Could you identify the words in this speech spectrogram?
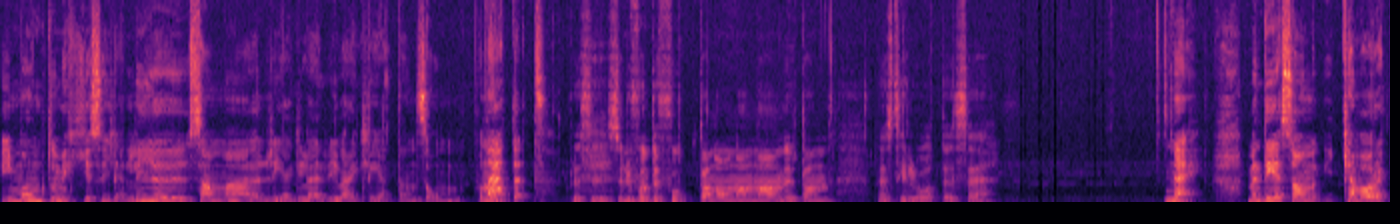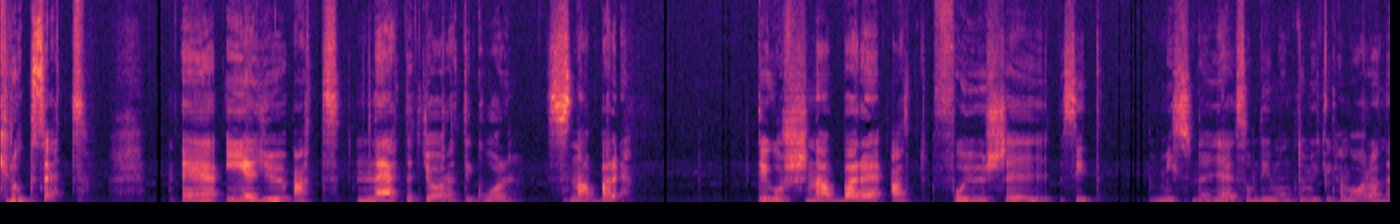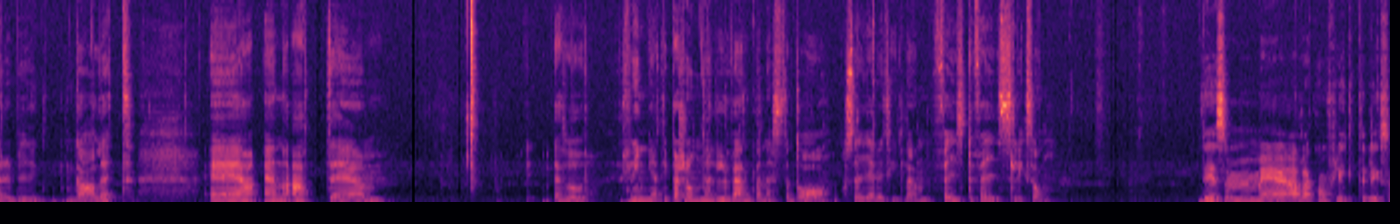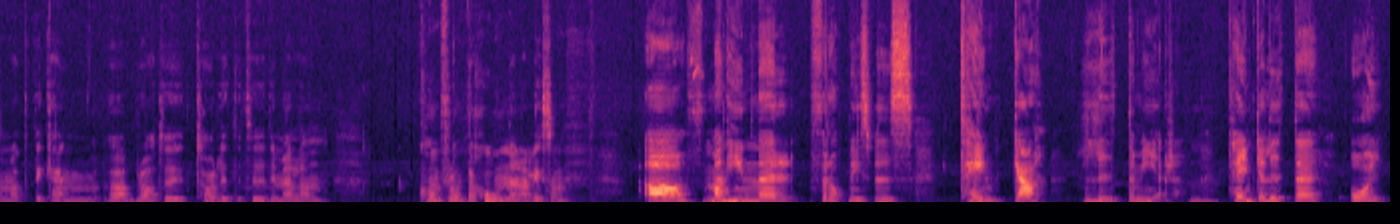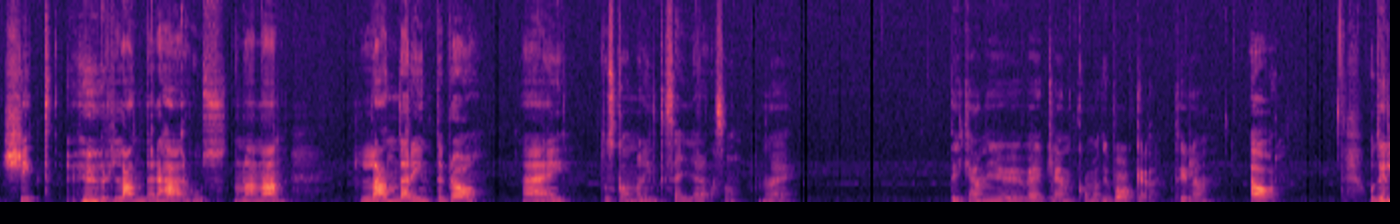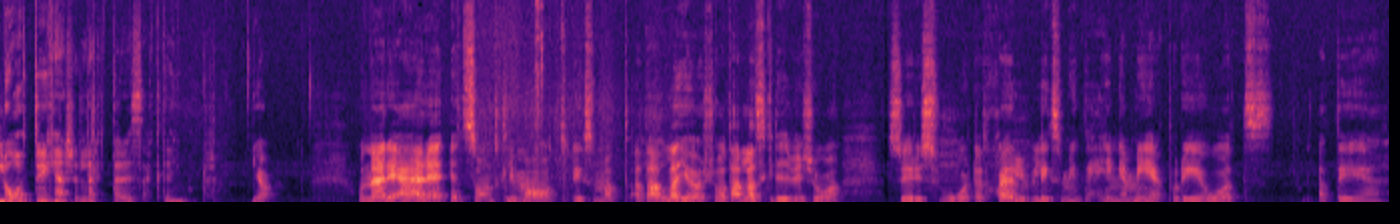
i mångt och mycket så gäller ju samma regler i verkligheten som på nätet. Precis, så du får inte fota någon annan utan dess tillåtelse. Nej. Men det som kan vara kruxet eh, är ju att nätet gör att det går snabbare. Det går snabbare att få ur sig sitt missnöje, som det i mångt och mycket kan vara när det blir galet, eh, än att eh, alltså, ringa till personen eller vänta nästa dag och säga det till en face to face. Liksom. Det som är med alla konflikter, liksom, att det kan vara bra att det tar lite tid emellan konfrontationerna. Liksom. Ja, man hinner förhoppningsvis tänka lite mer. Mm. Tänka lite, oj shit, hur landar det här hos någon annan? Landar det inte bra? Nej, då ska man inte säga det alltså. Nej. Det kan ju verkligen komma tillbaka till en. Ja. Och det låter ju kanske lättare sagt än gjort. Ja. Och när det är ett sånt klimat, liksom att, att alla gör så, att alla skriver så, så är det svårt att själv liksom inte hänga med på det och att, att det...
